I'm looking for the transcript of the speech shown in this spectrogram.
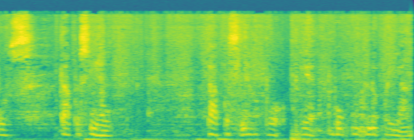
Tapos, tapos yan. Tapos yan po. Yan. Buong ano pa yan.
